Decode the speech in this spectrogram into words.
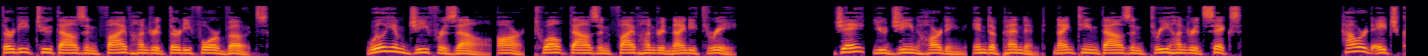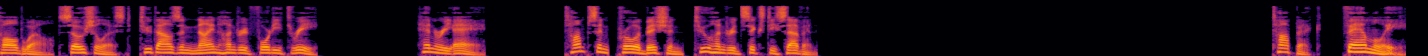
32534 votes William G. Frizell R. 12593 J. Eugene Harding Independent, 19306 Howard H. Caldwell Socialist, 2943 Henry A. Thompson Prohibition, 267 Family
